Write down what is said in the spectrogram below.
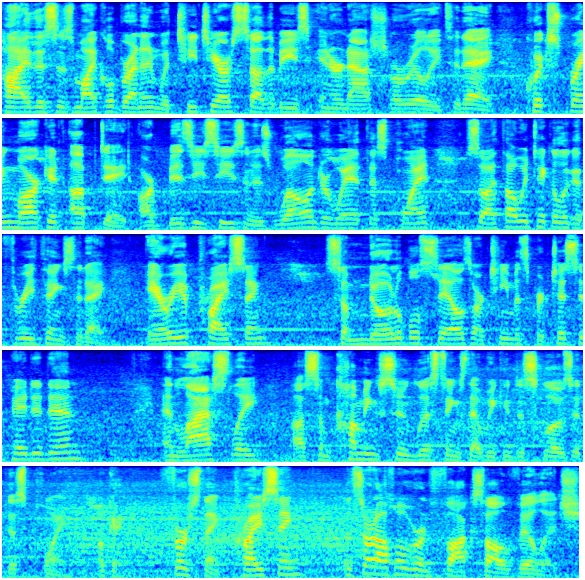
Hi, this is Michael Brennan with TTR Sotheby's International Realty. Today, quick spring market update. Our busy season is well underway at this point, so I thought we'd take a look at three things today. Area pricing, some notable sales our team has participated in, and lastly, uh, some coming soon listings that we can disclose at this point. Okay, first thing, pricing. Let's start off over in Foxhall Village.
